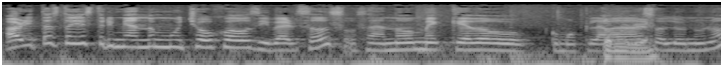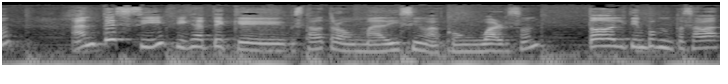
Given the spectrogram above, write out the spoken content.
Ahorita estoy streameando mucho juegos diversos, o sea, no me quedo como clavada solo en uno. Antes sí, fíjate que estaba traumadísima con Warzone. Todo el tiempo me pasaba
